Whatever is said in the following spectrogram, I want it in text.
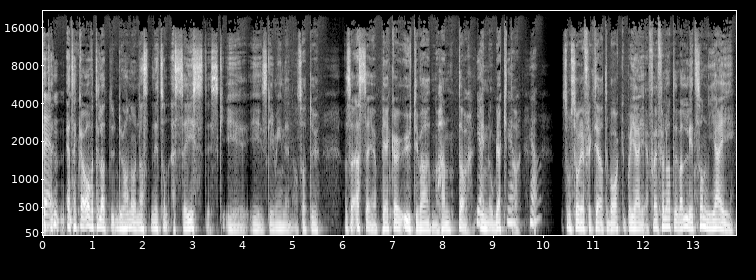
det, jeg, tenker, jeg, tenker av og til at du, har noe nesten litt sånn essayistisk i, i skrivingen din. Altså at du, altså Essayet peker jo ut i verden og henter Ja, inn objekter Ja. som så reflekterer tilbake på jeget. For jeg føler at det er veldig litt sånn jeg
